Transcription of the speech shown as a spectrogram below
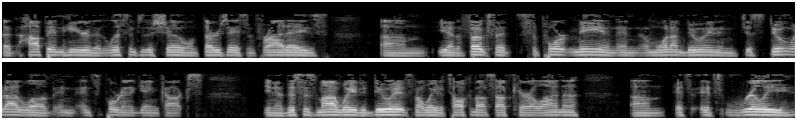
that hop in here, that listen to the show on Thursdays and Fridays. Um, you know, the folks that support me and, and, and what I'm doing and just doing what I love and, and supporting the Gamecocks. You know, this is my way to do it. It's my way to talk about South Carolina um, it's it's really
